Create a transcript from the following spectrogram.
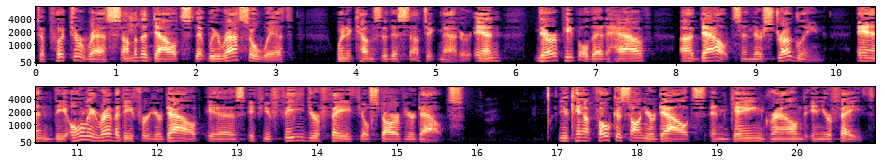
to put to rest some of the doubts that we wrestle with when it comes to this subject matter. And there are people that have uh, doubts and they're struggling and the only remedy for your doubt is if you feed your faith, you'll starve your doubts. You can't focus on your doubts and gain ground in your faith.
